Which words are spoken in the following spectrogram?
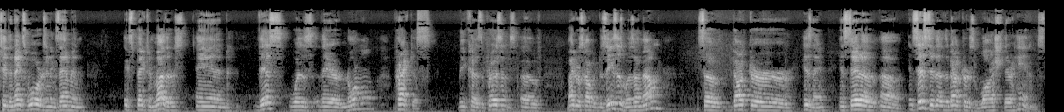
to the next wards and examine expectant mothers, and this was their normal practice because the presence of microscopic diseases was unknown. So, Doctor, his name, instead of uh, insisted that the doctors wash their hands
